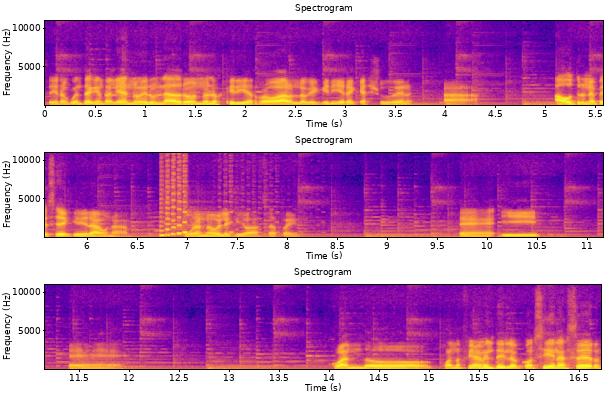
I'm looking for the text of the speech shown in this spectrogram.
se dieron cuenta que en realidad no era un ladrón, no los quería robar, lo que quería era que ayuden a, a otro NPC que era una, una noble que iba a ser reina. Eh, y eh, cuando, cuando finalmente lo consiguen hacer,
